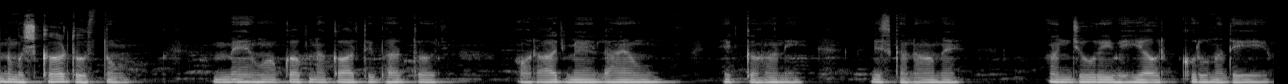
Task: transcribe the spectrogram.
नमस्कार दोस्तों, मैं हूँ आपका अपना कार्तिक भारद्वाज और आज मैं लाया हूँ एक कहानी जिसका नाम है अंजूरी भैया और कोरोना देव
